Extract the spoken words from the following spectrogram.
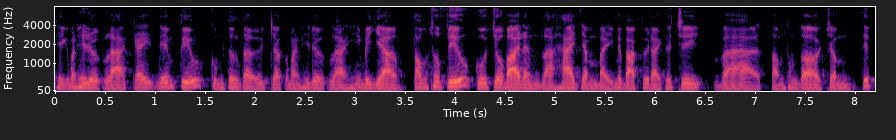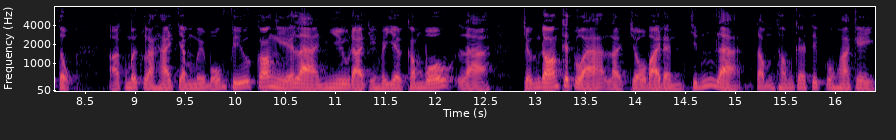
thì các bạn thấy được là cái đếm phiếu cũng tương tự cho các bạn thấy được là hiện bây giờ. Tổng số phiếu của Joe Biden là 273 phiếu đại cử tri và tổng thống Donald Trump tiếp tục à, ở cái mức là 214 phiếu. Có nghĩa là nhiều đài truyền bây giờ công bố là chẩn đoán kết quả là Joe Biden chính là tổng thống kế tiếp của Hoa Kỳ.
